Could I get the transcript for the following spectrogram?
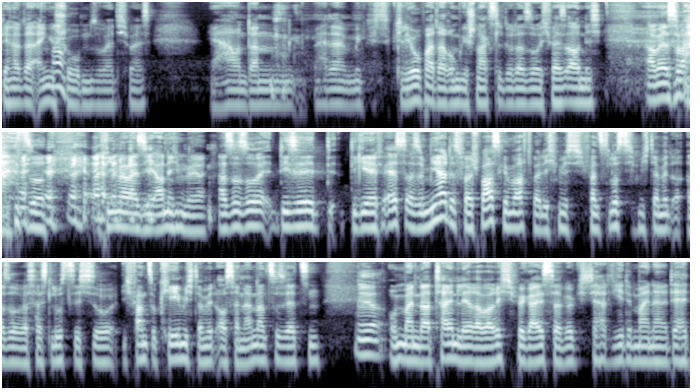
Den hat er Ah. eingeschoben, soweit ich weiß. Ja, und dann hat er mit Cleopatra rumgeschnackselt oder so, ich weiß auch nicht. Aber es war halt so, viel mehr weiß ich auch nicht mehr. Also so diese, die GFS, also mir hat es voll Spaß gemacht, weil ich mich, ich fand es lustig, mich damit, also was heißt lustig, so, ich fand es okay, mich damit auseinanderzusetzen. Ja. Und mein Lateinlehrer war richtig begeistert, wirklich. Der hat jede meiner, der,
